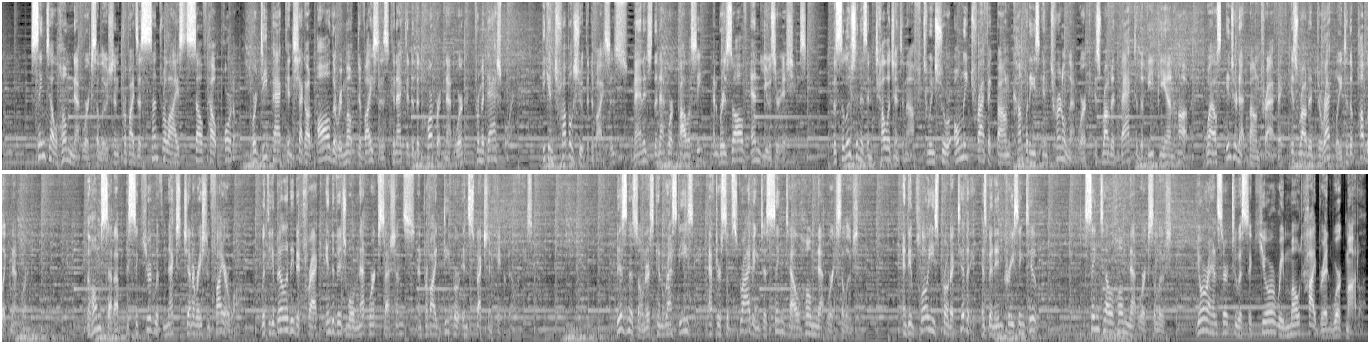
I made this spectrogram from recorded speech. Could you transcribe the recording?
Singtel Home Network solution provides a centralized self-help portal where Deepak can check out all the remote devices connected to the corporate network from a dashboard. He can troubleshoot the devices, manage the network policy, and resolve end-user issues. The solution is intelligent enough to ensure only traffic-bound company's internal network is routed back to the VPN hub whilst internet-bound traffic is routed directly to the public network. The home setup is secured with next-generation firewall, with the ability to track individual network sessions and provide deeper inspection capabilities. Business owners can rest easy after subscribing to Singtel Home Network Solution. And employees' productivity has been increasing too. Singtel Home Network Solution your answer to a secure remote hybrid work model.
